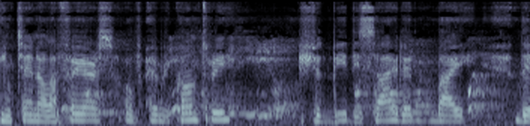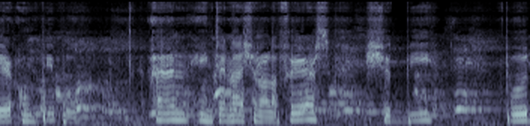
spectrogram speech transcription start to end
Internal affairs of every country should be decided by their own people, and international affairs should be put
